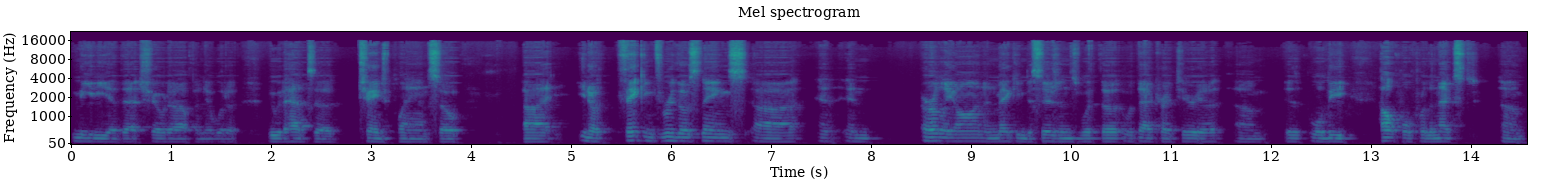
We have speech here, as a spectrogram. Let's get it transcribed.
media that showed up, and it would have we would have had to change plans. So, uh, you know, thinking through those things uh, and, and, early on and making decisions with the with that criteria um, it will be helpful for the next um,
